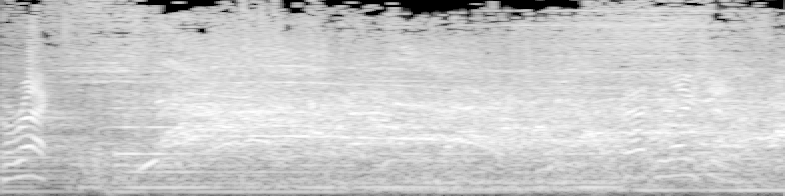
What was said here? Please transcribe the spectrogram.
correct. Congratulations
